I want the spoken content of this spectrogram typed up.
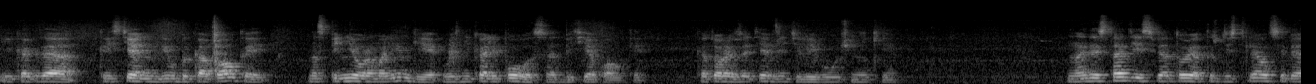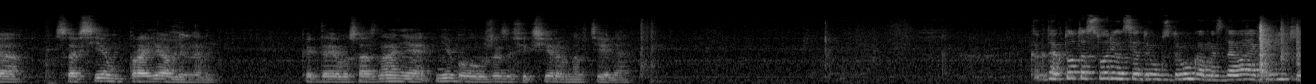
И когда крестьянин бил быка палкой, на спине у Рамалинги возникали полосы от битья палки которые затем видели его ученики. На этой стадии святой отождествлял себя совсем проявленным, когда его сознание не было уже зафиксировано в теле. Когда кто-то ссорился друг с другом, издавая крики,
